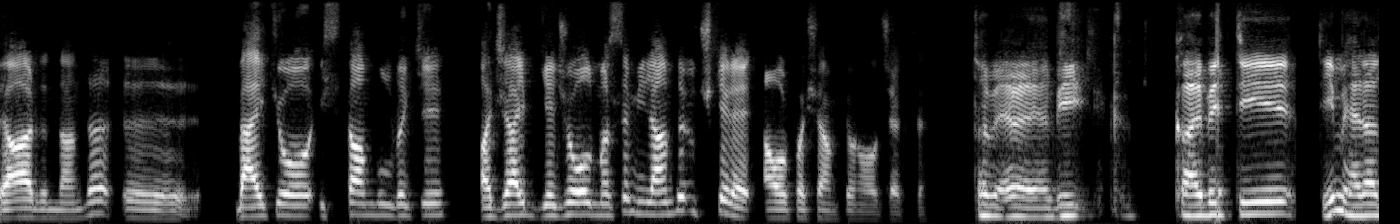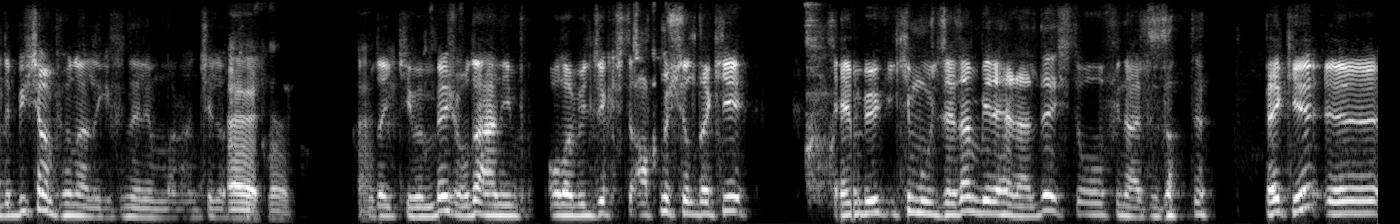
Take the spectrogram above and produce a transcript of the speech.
ve ardından da e, belki o İstanbul'daki acayip gece olmasa Milan'da üç kere Avrupa şampiyonu olacaktı. Tabii evet yani bir kaybettiği değil mi? Herhalde bir Şampiyonlar Ligi finalim var Ancelotti. Evet evet. evet. O da 2005. O da hani olabilecek işte 60 yıldaki en büyük iki mucizeden biri herhalde. işte o finaldi zaten. Peki e,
